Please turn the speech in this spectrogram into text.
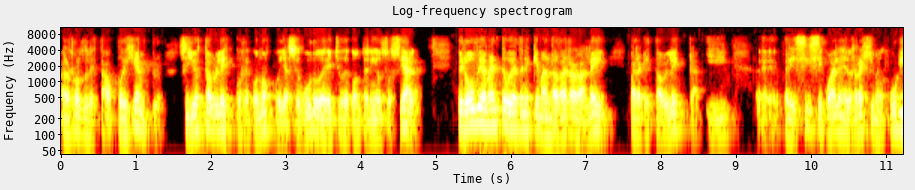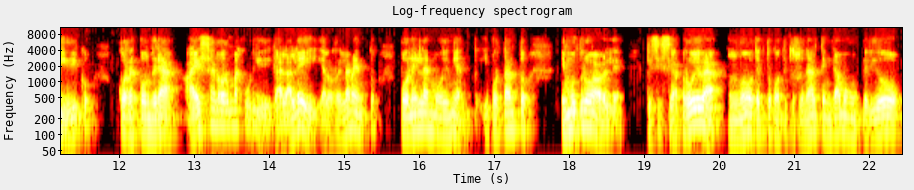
al, rol del Estado. Por ejemplo, si yo establezco, reconozco y aseguro derechos de contenido social, pero obviamente voy a tener que mandatar a la ley para que establezca y precise cuál es el régimen jurídico, corresponderá a esa norma jurídica, a la ley y a los reglamentos, ponerla en movimiento. Y por tanto, es muy probable que si se aprueba un nuevo texto constitucional tengamos un periodo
